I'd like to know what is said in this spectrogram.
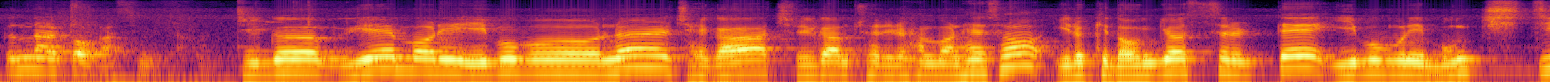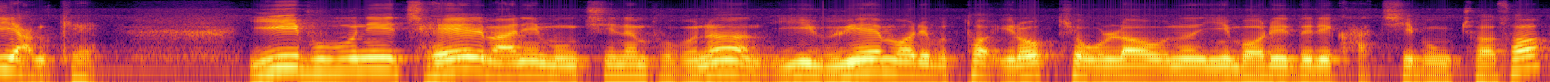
끝날 것 같습니다. 지금 위에 머리 이 부분을 제가 질감 처리를 한번 해서 이렇게 넘겼을 때 이 부분이 뭉치지 않게 이 부분이 제일 많이 뭉치는 부분은 이 위에 머리부터 이렇게 올라오는 이 머리들이 같이 뭉쳐서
